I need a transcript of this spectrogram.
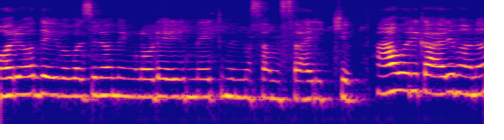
ഓരോ ദൈവവചനവും നിങ്ങളോട് എഴുന്നേറ്റ് നിന്ന് സംസാരിക്കും. ആ ഒരു കാര്യമാണ്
